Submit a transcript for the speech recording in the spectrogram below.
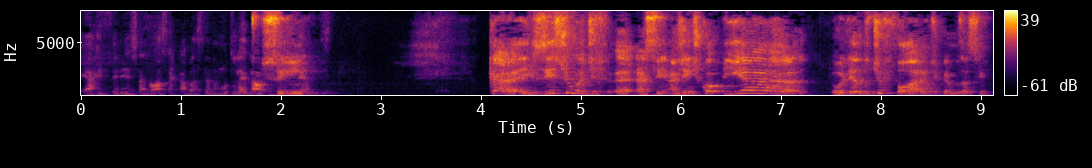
é a referência nossa, acaba sendo muito legal. Sim. Cara, existe uma... É, assim, a gente copia olhando de fora, digamos assim.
